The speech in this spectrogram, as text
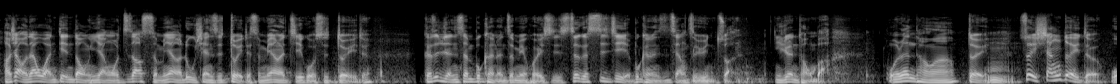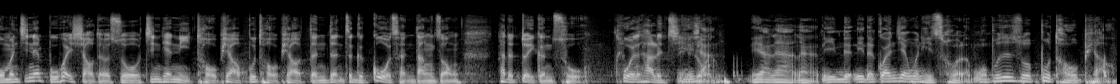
好像我在玩电动一样，我知道什么样的路线是对的，什么样的结果是对的。可是人生不可能这么一回事，这个世界也不可能是这样子运转，你认同吧？我认同啊，对，嗯，所以相对的，我们今天不会晓得说，今天你投票不投票等等这个过程当中，它的对跟错，或者它的结论。你想，你想，你你的你的关键问题错了。我不是说不投票，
